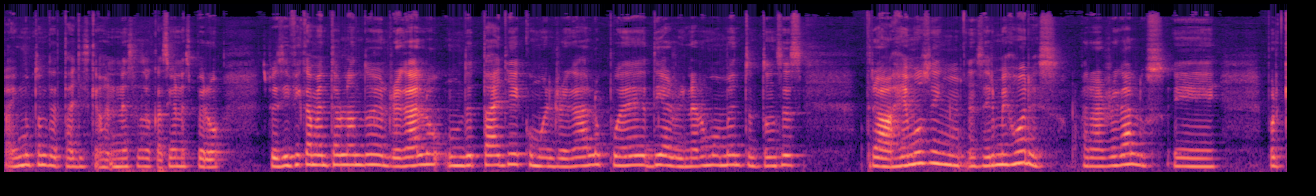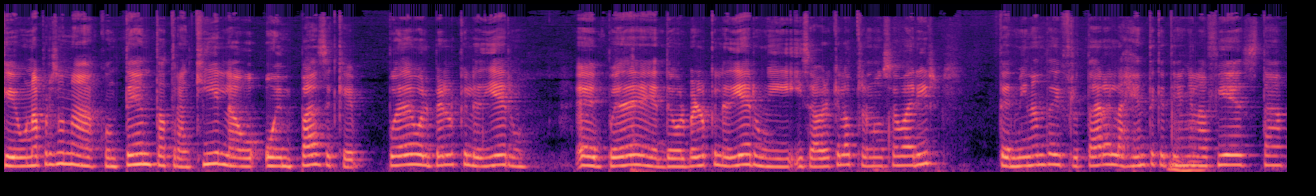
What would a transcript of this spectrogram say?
hay un montón de detalles que van en estas ocasiones, pero específicamente hablando del regalo, un detalle como el regalo puede arruinar un momento, entonces trabajemos en, ser mejores para regalos, eh, porque una persona contenta, tranquila o, o en paz de que puede devolver lo que le dieron eh, puede devolver lo que le dieron y, saber que la otra no se va a herir, terminan de disfrutar a la gente que tienen en la fiesta,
